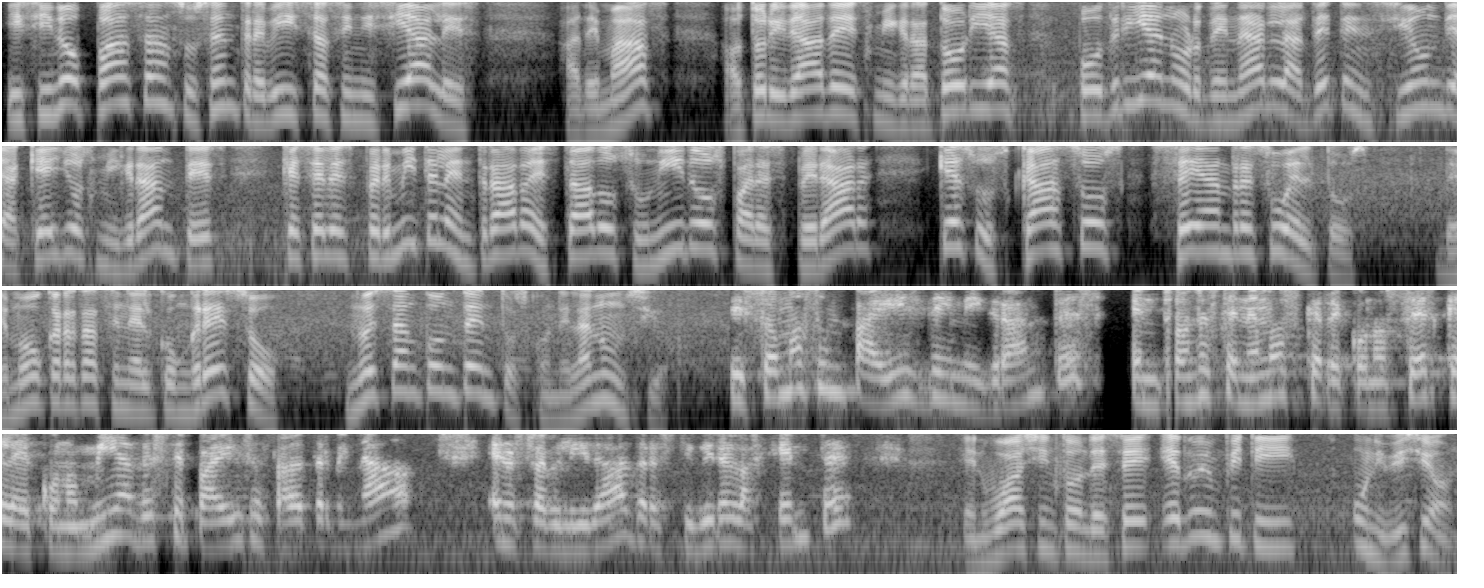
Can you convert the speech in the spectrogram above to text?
y si no pasan sus entrevistas iniciales. Además, autoridades migratorias podrían ordenar la detención de aquellos migrantes que se les permite la entrada a Estados Unidos para esperar que sus casos sean resueltos. Demócratas en el Congreso no están contentos con el anuncio. Si somos un país de inmigrantes, entonces tenemos que reconocer que la economía de este país está determinada en nuestra habilidad de recibir a la gente. En Washington DC, Edwin Pitti, Univision.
